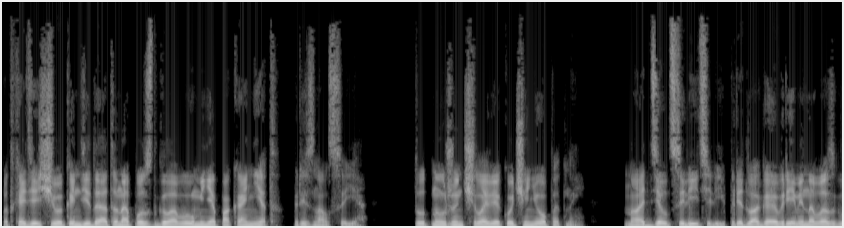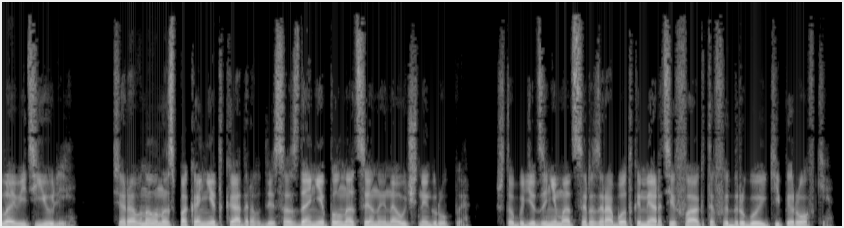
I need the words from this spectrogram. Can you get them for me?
Подходящего кандидата на пост главы у меня пока нет, признался я. Тут нужен человек очень опытный. Но отдел целителей предлагаю временно возглавить Юлии. Все равно у нас пока нет кадров для создания полноценной научной группы, что будет заниматься разработками артефактов и другой экипировки.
